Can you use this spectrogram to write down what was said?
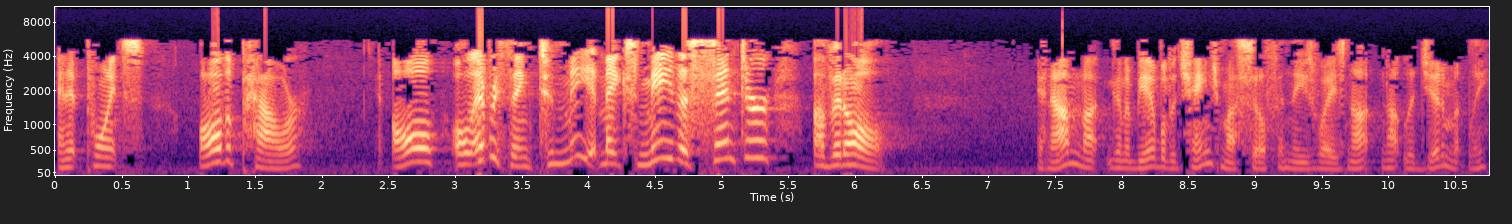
And it points all the power, all, all everything to me. It makes me the center of it all. And I'm not going to be able to change myself in these ways, not, not legitimately.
